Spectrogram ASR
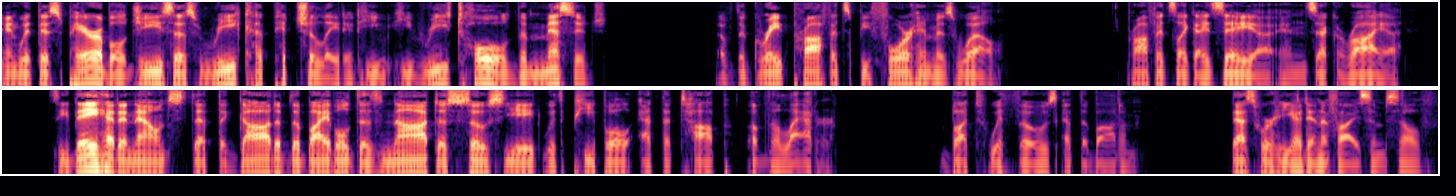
And with this parable, Jesus recapitulated, he, he retold the message of the great prophets before him as well. Prophets like Isaiah and Zechariah. See, they had announced that the God of the Bible does not associate with people at the top of the ladder, but with those at the bottom. That's where he identifies himself.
